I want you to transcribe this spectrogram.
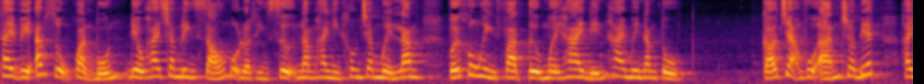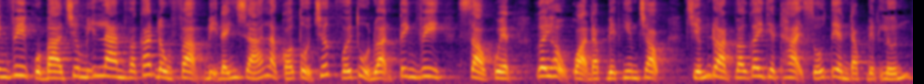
thay vì áp dụng khoản 4, điều 206 Bộ Luật Hình sự năm 2015 với khung hình phạt từ 12 đến 20 năm tù. Cáo trạng vụ án cho biết, hành vi của bà Trương Mỹ Lan và các đồng phạm bị đánh giá là có tổ chức với thủ đoạn tinh vi, xảo quyệt, gây hậu quả đặc biệt nghiêm trọng, chiếm đoạt và gây thiệt hại số tiền đặc biệt lớn.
